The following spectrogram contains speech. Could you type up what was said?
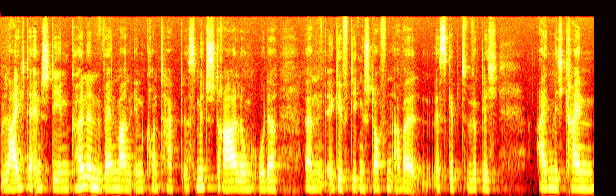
leichter entstehen können, wenn man in Kontakt ist mit Strahlung oder ähm, giftigen Stoffen. Aber es gibt wirklich eigentlich kein,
